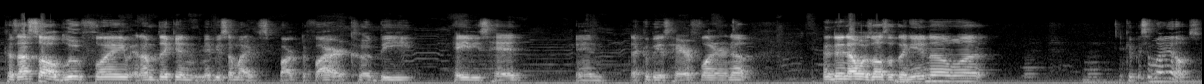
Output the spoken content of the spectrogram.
Because I saw a blue flame and I'm thinking maybe somebody sparked the fire. It could be Hades' head and that could be his hair flaring up. And then I was also thinking, you know what? It could be somebody else.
